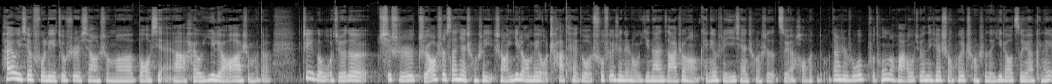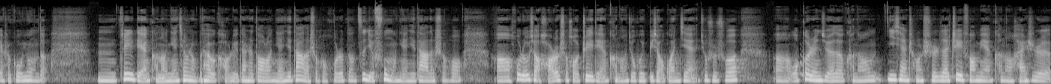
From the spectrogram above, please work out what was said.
还有一些福利就是像什么保险啊，还有医疗啊什么的，这个我觉得其实只要是三线城市以上，医疗没有差太多，除非是那种疑难杂症啊，肯定是一线城市的资源好很多。但是如果普通的话，我觉得那些省会城市的医疗资源肯定也是够用的。嗯，这一点可能年轻人不太会考虑，但是到了年纪大的时候，或者等自己父母年纪大的时候，呃，或者有小孩的时候，这一点可能就会比较关键。就是说，嗯，我个人觉得，可能一线城市在这方面可能还是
